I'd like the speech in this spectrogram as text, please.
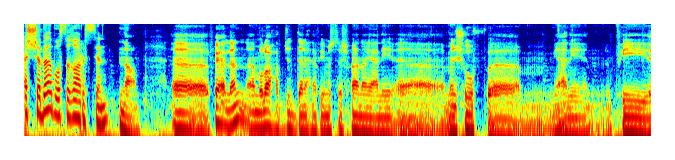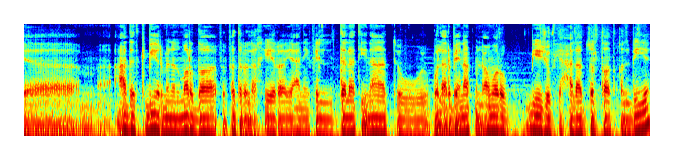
الشباب وصغار السن؟ نعم. آه، فعلا ملاحظ جدا إحنا في مستشفانا يعني آه، بنشوف آه، يعني في آه، عدد كبير من المرضى في الفترة الأخيرة يعني في الثلاثينات والأربعينات من العمر بيجوا في حالات جلطات قلبية.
